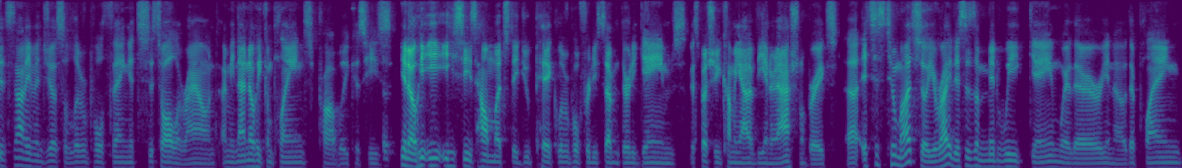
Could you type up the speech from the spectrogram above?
it's not even just a Liverpool thing. It's it's all around. I mean, I know he complains probably because he's you know he he sees how much they do pick Liverpool for these 7:30 games, especially coming out of the international breaks. Uh, it's just too much. So you're right. This is a midweek game where they're you know they're playing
